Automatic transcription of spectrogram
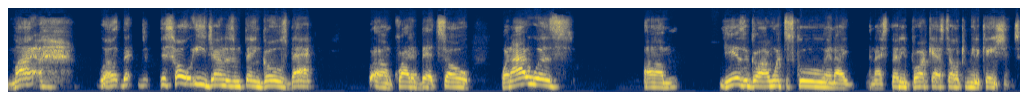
my well th- this whole e-journalism thing goes back um, quite a bit so when i was um, years ago i went to school and i and i studied broadcast telecommunications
